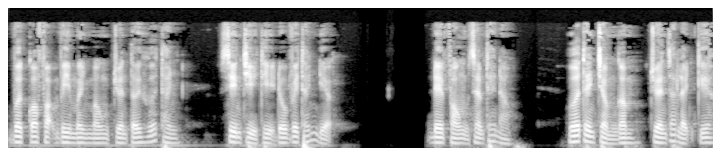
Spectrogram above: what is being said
Vượt qua phạm vi mênh mông truyền tới hứa thanh Xin chỉ thị đối với thánh địa. Đề phòng xem thế nào? Hứa thanh trầm ngâm, Truyền ra lệnh kia.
